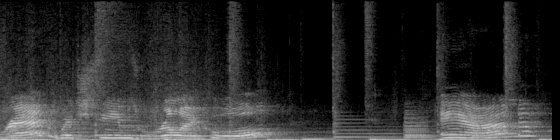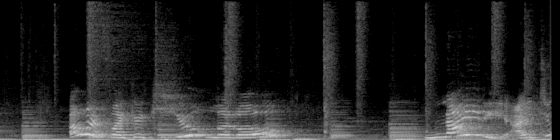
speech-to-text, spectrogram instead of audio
red, which seems really cool. And, oh, it's like a cute little nightie. I do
